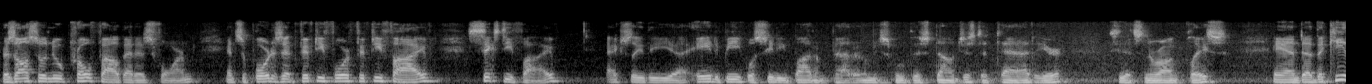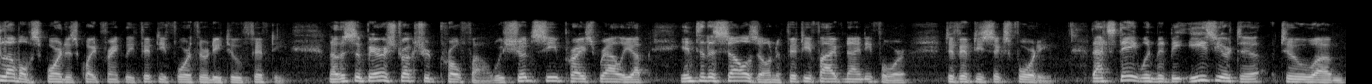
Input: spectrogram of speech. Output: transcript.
There's also a new profile that has formed, and support is at 54, 55, 65. Actually, the uh, A to B equals CD bottom pattern. Let me just move this down just a tad here. See, that's in the wrong place. And uh, the key level of support is, quite frankly, 54, 32, 50. Now, this is a bear structured profile. We should see price rally up into the sell zone of 55.94 to 56.40. That state would be easier to, to um,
